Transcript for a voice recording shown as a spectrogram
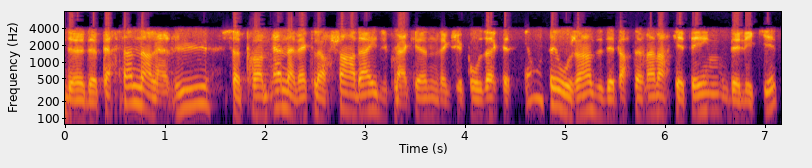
de, de, personnes dans la rue se promènent avec leur chandail du Kraken. Fait que j'ai posé la question, tu sais, aux gens du département marketing de l'équipe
